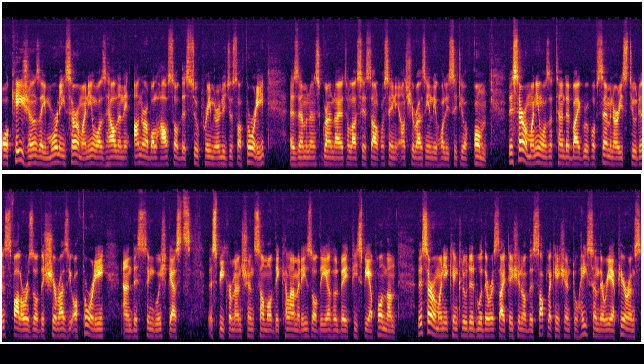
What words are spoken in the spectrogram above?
occasions, a mourning ceremony was held in the Honorable House of the Supreme Religious Authority, His Eminence Grand Ayatollah Sayyid Al Husseini Al Shirazi in the holy city of Qom. This ceremony was attended by a group of seminary students, followers of the Shirazi Authority, and distinguished guests. The speaker mentioned some of the calamities of the Ahlul Bayt, peace be upon them. This ceremony concluded with the recitation of the supplication to hasten the reappearance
